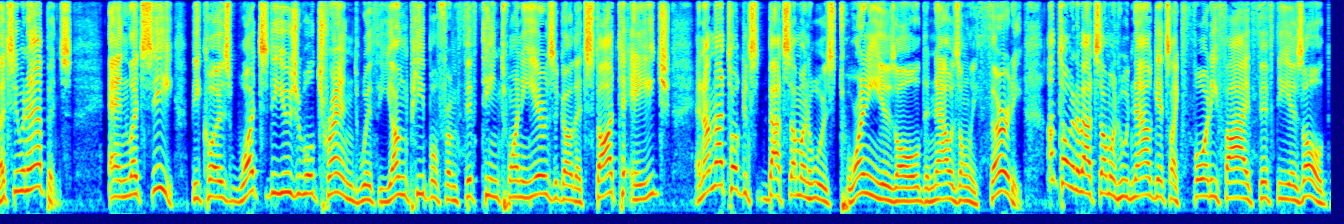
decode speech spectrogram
Let's see what happens. And let's see, because what's the usual trend with young people from 15, 20 years ago that start to age? And I'm not talking about someone who is 20 years old and now is only 30. I'm talking about someone who now gets like 45, 50 years old.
